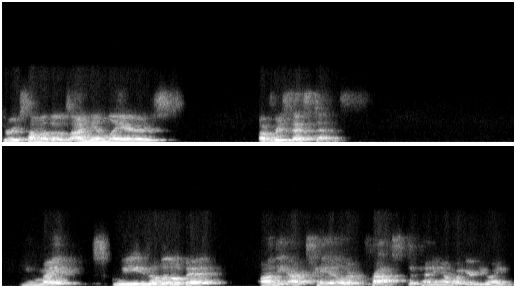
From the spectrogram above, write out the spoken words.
through some of those onion layers of resistance. You might squeeze a little bit on the exhale or press, depending on what you're doing.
